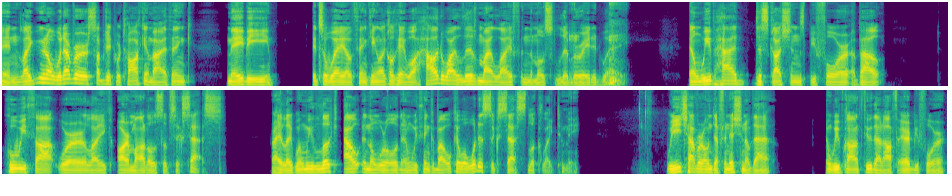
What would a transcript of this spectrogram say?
And like you know whatever subject we're talking about, I think maybe it's a way of thinking like, okay, well, how do I live my life in the most liberated way? And we've had discussions before about who we thought were like our models of success, right? Like when we look out in the world and we think about, okay, well, what does success look like to me? we each have our own definition of that and we've gone through that off air before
